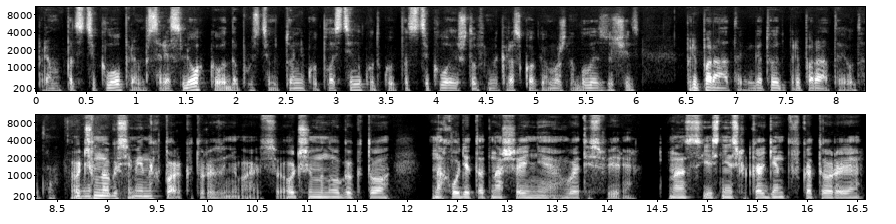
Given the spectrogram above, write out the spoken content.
прям под стекло, прям срез легкого, допустим, тоненькую пластинку такую под стекло, и чтобы в микроскопе можно было изучить препараты, готовят препараты, вот это. Очень много семейных пар, которые занимаются. Очень много кто находит отношения в этой сфере. У нас есть несколько агентов, которые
